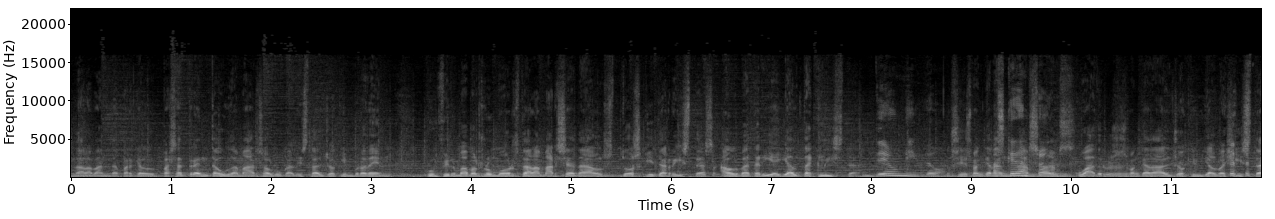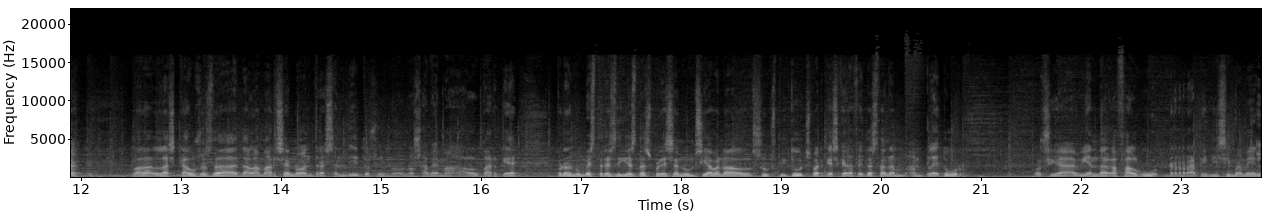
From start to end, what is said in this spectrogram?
de la banda, perquè el passat 31 de març el vocalista, el Joaquim Brodent, confirmava els rumors de la marxa dels dos guitarristes, el bateria i el teclista. Déu-n'hi-do. O sigui, es van quedar es amb, amb, sols. amb quadros, es van quedar el Joaquim i el baixista. Val? Les causes de, de la marxa no han transcendit, o sigui, no, no sabem el per què, però només tres dies després s'anunciaven els substituts, perquè és que de fet estan en, en ple tour. O sigui, havien d'agafar algú rapidíssimament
